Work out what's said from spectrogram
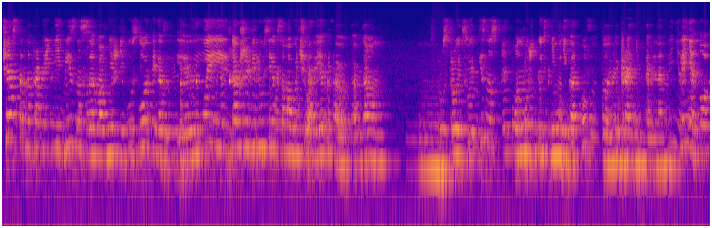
Часто в направлении бизнеса, во внешних условиях, ну и также в иллюзиях самого человека, когда он строит свой бизнес, он может быть к нему не готов, выбирать э, неправильное направление, но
